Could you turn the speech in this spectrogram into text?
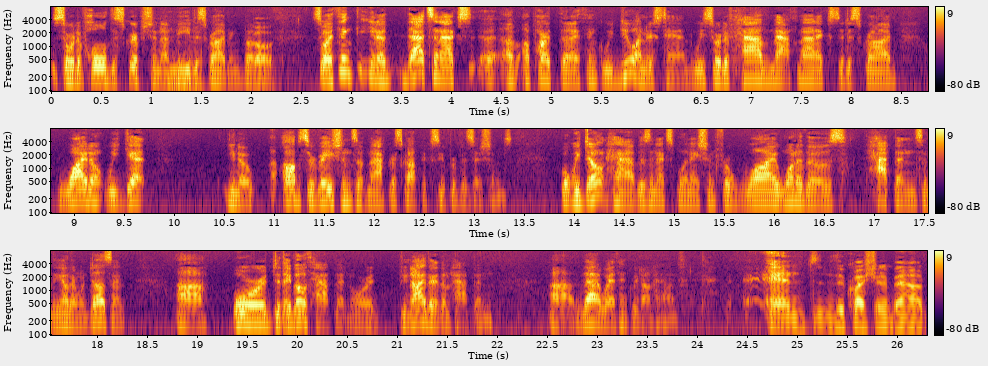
sort of whole description of me mm-hmm. describing both. both. So I think you know that's an a, a part that I think we do understand. We sort of have mathematics to describe why don't we get, you know, observations of macroscopic superpositions? What we don't have is an explanation for why one of those happens and the other one doesn't. Uh, or do they both happen, or do neither of them happen? Uh, that way, I think we don't have. And the question about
